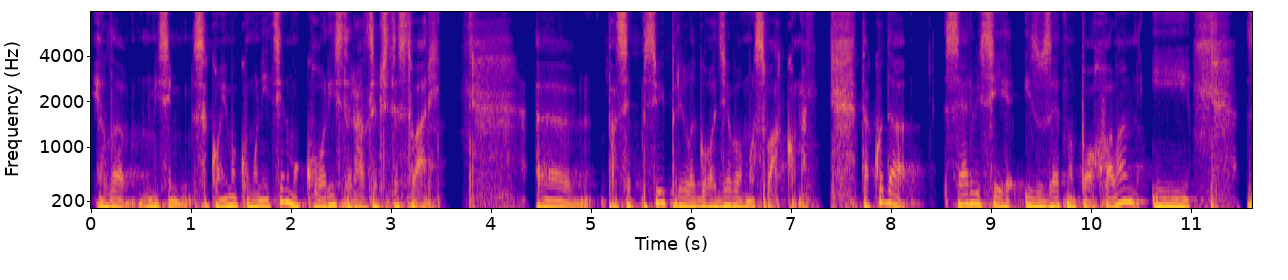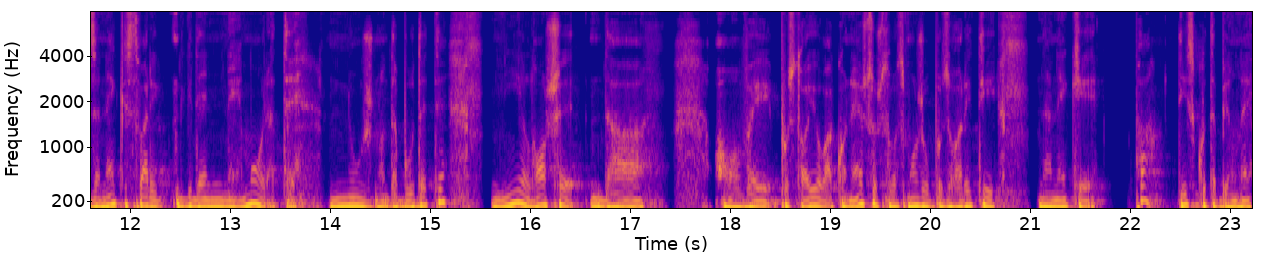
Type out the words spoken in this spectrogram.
jel da, mislim, sa kojima komuniciramo, koriste različite stvari. Uh, pa se svi prilagođavamo svakome. Tako da servis je izuzetno pohvalan i za neke stvari gde ne morate nužno da budete, nije loše da ovaj, postoji ovako nešto što vas može upozoriti na neke pa, diskutabilne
